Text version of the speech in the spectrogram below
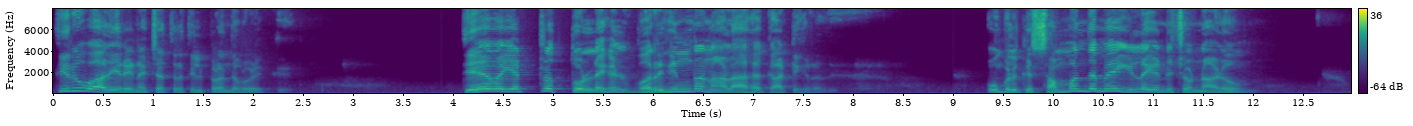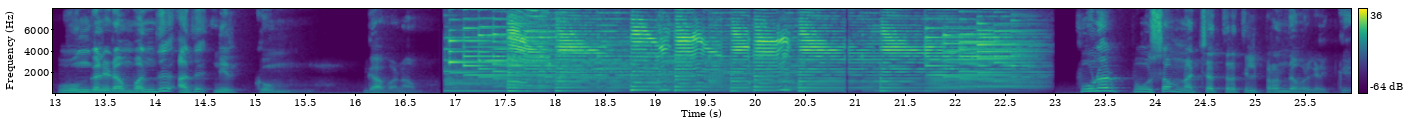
திருவாதிரை நட்சத்திரத்தில் பிறந்தவர்களுக்கு தேவையற்ற தொல்லைகள் வருகின்ற நாளாக காட்டுகிறது. உங்களுக்கு சம்பந்தமே இல்லை என்று சொன்னாலும் உங்களிடம் வந்து அது நிற்கும். கவனம். புனர்பூசம் நட்சத்திரத்தில் பிறந்தவர்களுக்கு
